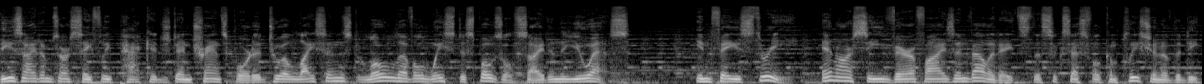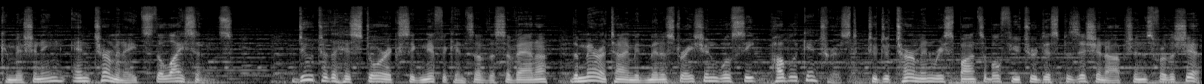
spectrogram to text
these items are safely packaged and transported to a licensed low-level waste disposal site in the U.S. In Phase 3, NRC verifies and validates the successful completion of the decommissioning and terminates the license. Due to the historic significance of the Savannah, the Maritime Administration will seek public interest to determine responsible future disposition options for the ship.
